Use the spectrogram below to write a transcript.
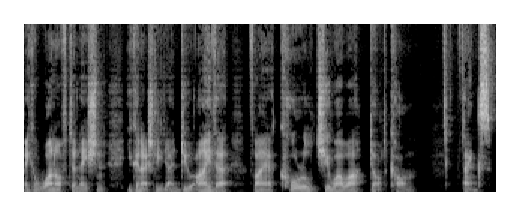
make a one off donation. You can actually uh, do either via choralchihuahua.com. Thanks.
